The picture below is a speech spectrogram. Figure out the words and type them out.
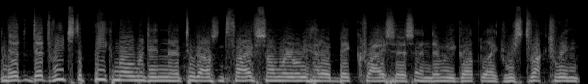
that, that reached a peak moment in uh, 2005 somewhere we had a big crisis and then we got like restructuring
